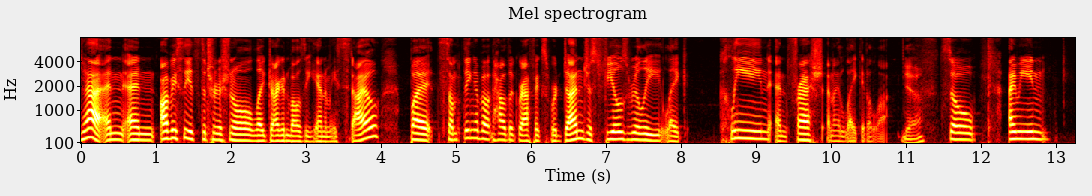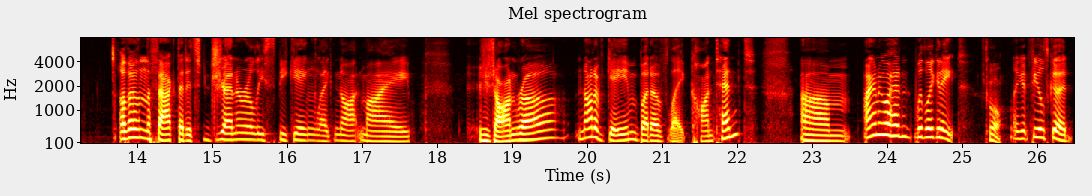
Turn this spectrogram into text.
yeah, and and obviously it's the traditional like Dragon Ball Z anime style, but something about how the graphics were done just feels really like clean and fresh and I like it a lot. Yeah. So, I mean, other than the fact that it's generally speaking like not my genre, not of game, but of like content, um, I'm going to go ahead with like an 8. Cool. Like it feels good,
